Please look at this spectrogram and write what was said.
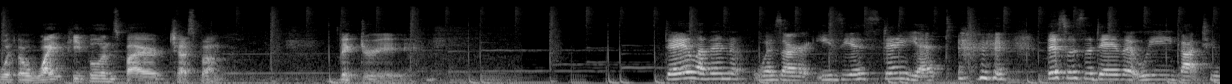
with a white people inspired chest bump. Victory. Day 11 was our easiest day yet. this was the day that we got to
